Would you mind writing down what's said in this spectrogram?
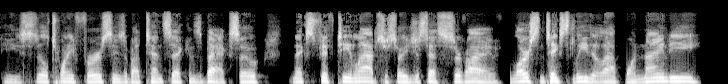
he's still 21st. He's about 10 seconds back. So next 15 laps or so, he just has to survive. Larson takes the lead at lap 190,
